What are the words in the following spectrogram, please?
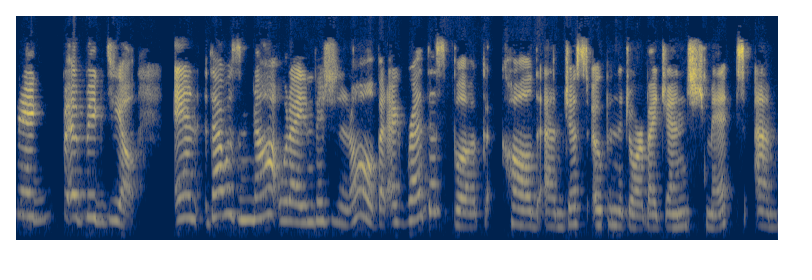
Big a big deal. And that was not what I envisioned at all, but I read this book called um, Just Open the Door by Jen Schmidt. Um,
